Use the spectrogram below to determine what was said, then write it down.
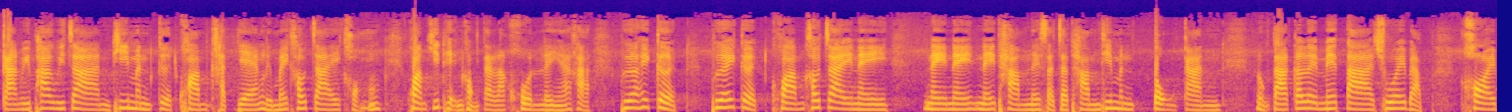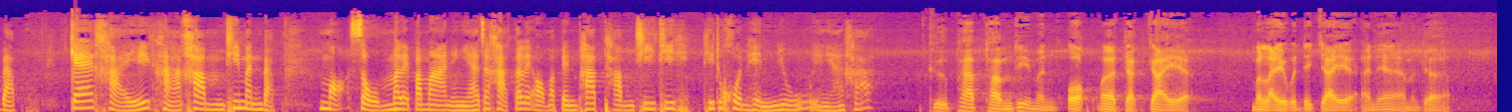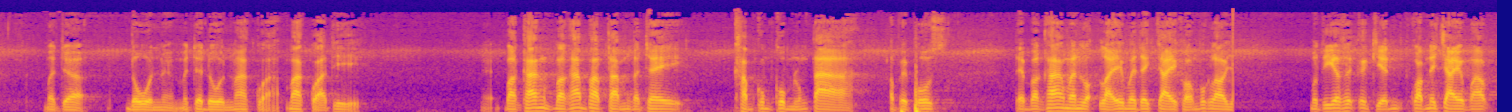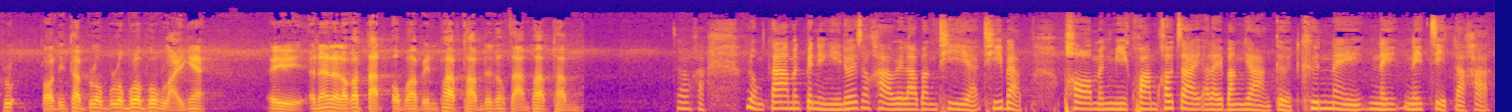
การวิพากษ์วิจารณ์ที่มันเกิดความขัดแย้งหรือไม่เข้าใจของความคิดเห็นของแต่ละคนอะไรเงี้ยค่ะ เพื่อให้เกิดเพื่อให้เกิดความเข้าใจในในในในธรรมในสัจธรรมที่มันตรงกัน หลวงตาก็เลยเมตตาช่วยแบบคอยแบบ แก้ไขหาคำที่มันแบบเหมาะสมอะไรประมาณอย่างเงี้ยจ้ะค่ะก็เลยออกมาเป็นภาพธรรมที่ที่ที่ทุกคนเห็นอยู่อย่างเงี้ยค่ะ คือภาพธรรมที่มันออกมาจากใจอะมันไหลออกจากใจอะอันเนี้ยมันจะมันจะโดนมันจะโดนมากกว่ามากกว่าที่ บางครั้งบางครั้งภาพธรรมก็ใช้คำคมๆหลงตา เอาไปโพสแต่บางครั้งมันไหลมาจากใจของพวกเราบางทีก็เขียนความในใจออกมา ตอนที่ท่านพร่มพร่มพร่มพร่มไหลเงี้ยไอ้อันนั้นเราก็ตัดออกมาเป็นภาพธรรมได้ทั้งสามภาพธรรมเจ้าค่ะหลวงตามันเป็นอย่างนี้ด้วยเจ้าค่ะเวลาบางทีอะที่แบบพอมันมีความเข้าใจอะไรบางอย่างเกิดขึ้นในในในจิตอะค่ะ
